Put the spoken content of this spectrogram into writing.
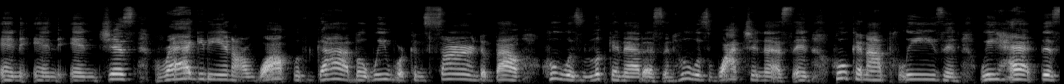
and and and just raggedy in our walk with God. But we were concerned about who was looking at us and who was watching us and who can I please. And we had this,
